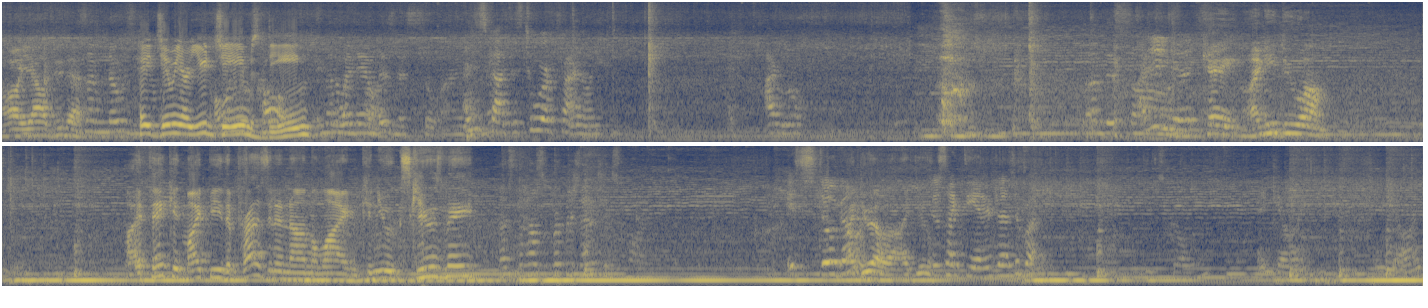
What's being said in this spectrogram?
Oh, yeah, I'll do that. I'm nosy. Hey, Jimmy, are you James Dean? None of my damn business, so I. I just got this to work finally. I will. Love this song. I didn't do it. Okay, I need to, um, I think it might be the president on the line. Can you excuse me? That's the House of Representatives one. It's still going. I do have, a- I do. Just like the Energizer Bunny. It's going. And going. And going.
